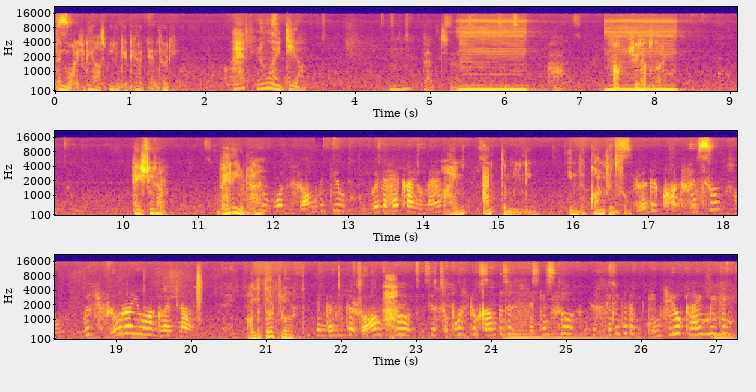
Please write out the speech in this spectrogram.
Then why did he ask me to get here at 10.30? I have no idea. That's... Uh... Huh. Huh, Sriram's calling. Hey, Sriram. Where are you, da? What's wrong with you? Where the heck are you, man? I'm at the meeting in the conference room You're in the conference room? Which floor are you on right now? on the third floor. Hey, that's the wrong floor. You're supposed to come to the second floor. You're sitting at an NGO client meeting.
